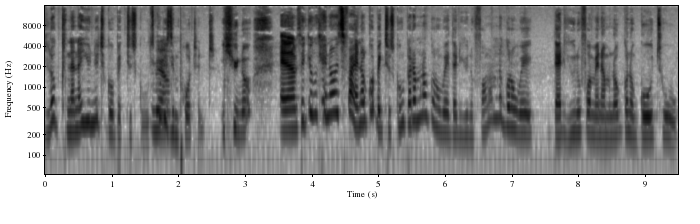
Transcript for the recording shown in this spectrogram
Look, Nana, you need to go back to school. School Mm. Yeah. is important, you know? And I'm thinking, okay, no, it's fine. I'll go back to school, but I'm not going to wear that uniform. I'm not going to wear that uniform and I'm not going to go to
